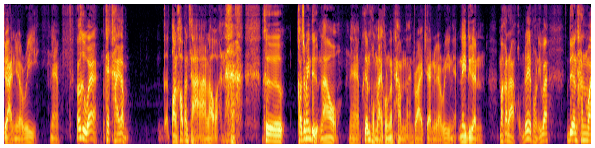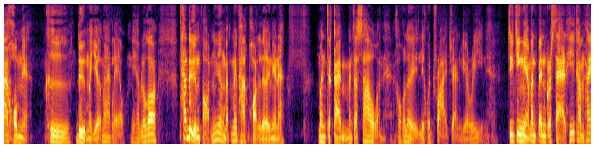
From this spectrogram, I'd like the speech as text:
January นะก็คือว่าคล้ายๆกับตอนเข้าพรรษาเราอะนะคือเขาจะไม่ดื่มเหล้านะเพื่อนผมหลายคนก็ทำนะ dry January เนี่ยในเดือนมกราคมด้วยเหตุผลที่ว่าเดือนธันวาคมเนี่ย คือดื่มมาเยอะมากแล้วนะครับ แล้วก็ถ้าดื่มต่อเนื่องแบบไม่พักผ่อนเลยเนี่ยนะมันจะกลายมันจะเศร้าอะนะฮะเขาก็เลยเรียกว่า dry January นะฮะจริงๆเนี่ยมันเป็นกระแสที่ทำให้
